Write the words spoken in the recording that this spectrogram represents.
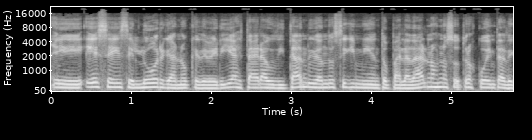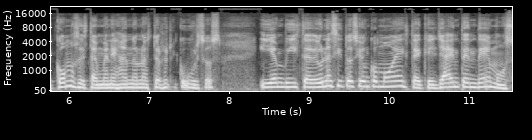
eh, ese es el órgano que debería estar auditando y dando seguimiento para darnos nosotros cuenta de cómo se están manejando nuestros recursos y en vista de una situación como esta que ya entendemos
